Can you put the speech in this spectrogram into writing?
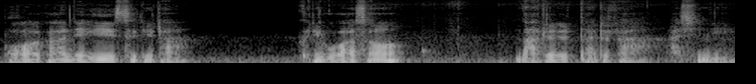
보화가 내게 있으리라. 그리고 와서 나를 따르라 하시니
